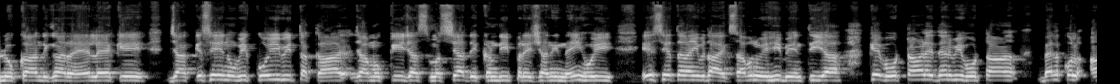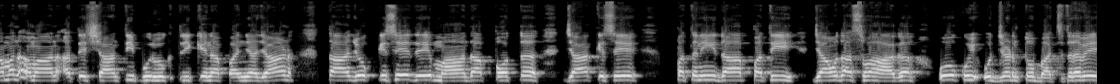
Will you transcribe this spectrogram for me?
ਲੋਕਾਂ ਦੀਆਂ ਰਾਏ ਲੈ ਕੇ ਜਾਂ ਕਿਸੇ ਨੂੰ ਵੀ ਕੋਈ ਵੀ ਧੱਕਾ ਜਾਂ ਮੁੱਕੀ ਜਾਂ ਸਮੱਸਿਆ ਦੇਖਣ ਦੀ ਪਰੇਸ਼ਾਨੀ ਨਹੀਂ ਹੋਈ, ਇਸੇ ਤਰ੍ਹਾਂ ਹੀ ਵਿਧਾਇਕ ਸਾਹਿਬ ਨੂੰ ਇਹੀ ਬੇਨਤੀ ਆ ਕਿ ਵੋਟਾਂ ਵਾਲੇ ਦਿਨ ਵੀ ਵੋਟਾਂ ਬਿਲਕੁਲ ਅਮਨ ਅਮਾਨ ਅਤੇ ਸ਼ਾਂਤੀਪੂਰਵਕ ਤਰੀਕੇ ਨਾਲ ਪਾਈਆਂ ਜਾਣ ਤਾਂ ਜੋ ਕਿਸੇ ਦੇ ਮਾਂ ਦਾ ਪੁੱਤ ਜਾਂ ਕਿਸੇ ਪਤਨੀ ਦਾ ਪਤੀ ਜਾਂ ਉਹਦਾ ਸੁਹਾਗ ਉਹ ਕੋਈ ਉੱਜੜਨ ਤੋਂ ਬਚਤ ਰਵੇ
